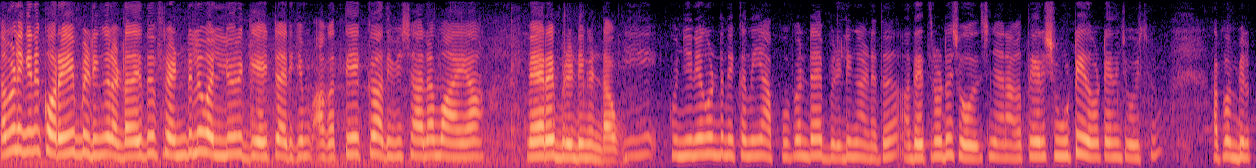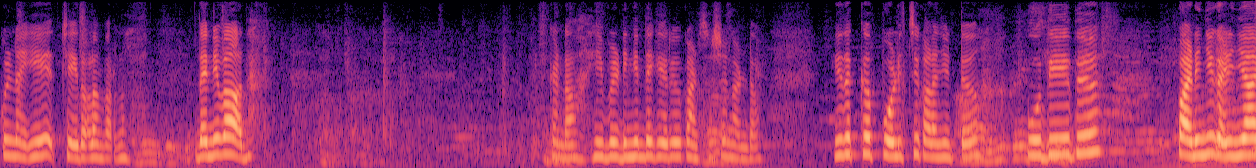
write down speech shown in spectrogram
നമ്മളിങ്ങനെ കുറേ ബിൽഡിങ്ങുകളുണ്ട്. അതായത് ഫ്രണ്ടിൽ വലിയൊരു ഗേറ്റ് ആയിരിക്കും അകത്തേക്ക് അതിവിശാലമായ വേറെ ബിൽഡിംഗ് ഉണ്ടാവും ഈ കുഞ്ഞിനെ കൊണ്ട് നിൽക്കുന്ന ഈ അപ്പൂപ്പന്റെ ബിൽഡിംഗ് ആണിത് അദ്ദേഹത്തിനോട് ചോദിച്ചു. ഞാൻ അകത്ത് കയറി ഷൂട്ട് ചെയ്തോട്ടെ എന്ന് ചോദിച്ചു. അപ്പം ബിൽക്കുൽ നയ്യേ ചെയ്തോളാൻ പറഞ്ഞു. ധന്യവാദ്. കണ്ട ഈ ബിൽഡിങ്ങിന്റെ ഒക്കെ ഒരു കൺസ്ട്രക്ഷൻ കണ്ടോ? ഇതൊക്കെ പൊളിച്ച് കളഞ്ഞിട്ട് പുതിയത് പണിഞ്ഞു കഴിഞ്ഞാൽ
